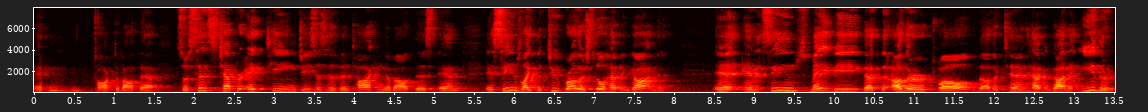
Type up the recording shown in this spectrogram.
and talked about that. So since chapter 18, Jesus has been talking about this, and it seems like the two brothers still haven't gotten it. It, and it seems maybe that the other 12, the other 10, haven't gotten it either.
